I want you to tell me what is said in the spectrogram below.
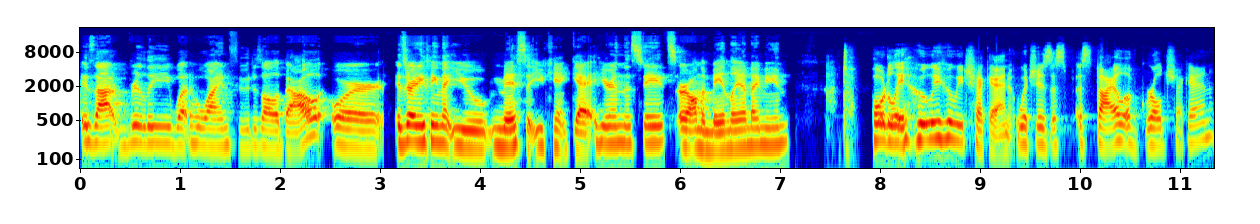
is that really what Hawaiian food is all about? Or is there anything that you miss that you can't get here in the States or on the mainland? I mean, totally huli huli chicken, which is a style of grilled chicken.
